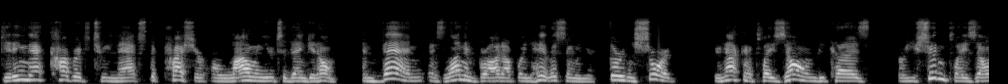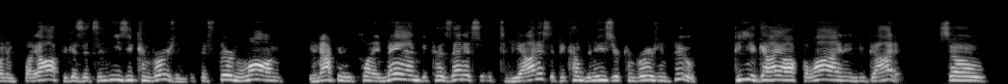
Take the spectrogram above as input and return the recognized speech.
getting that coverage to match the pressure, allowing you to then get home. And then, as London brought up, when hey, listen, when you're third and short, you're not going to play zone because, or you shouldn't play zone and play off because it's an easy conversion. If it's third and long, you're not going to be playing man because then it's, to be honest, it becomes an easier conversion too. Be a guy off the line and you got it. So,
